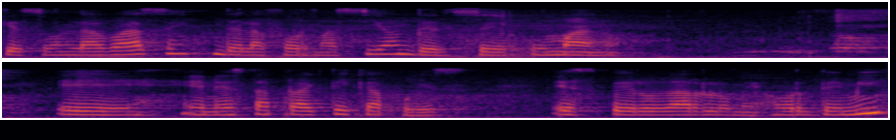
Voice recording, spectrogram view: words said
que son la base de la formación del ser humano. Eh, en esta práctica pues espero dar lo mejor de mí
